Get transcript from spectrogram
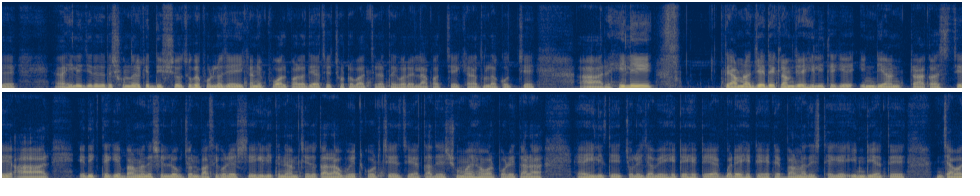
যে হিলি যেতে যেতে সুন্দর একটি দৃশ্য চোখে পড়ল যে এইখানে পোয়াল পালা দেওয়া আছে, ছোটো বাচ্চারা তো একেবারে লাফাচ্ছে, খেলাধুলা করছে। আর হিলি তে আমরা যে দেখলাম যে হিলি থেকে ইন্ডিয়ান ট্রাক আসছে আর এদিক থেকে বাংলাদেশের লোকজন বাসে করে এসছে হিলিতে নামছে, তো তারা ওয়েট করছে যে তাদের সময় হওয়ার পরে তারা হিলিতে চলে যাবে। হেঁটে হেঁটে, একবারে হেঁটে হেঁটে বাংলাদেশ থেকে ইন্ডিয়াতে যাওয়া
